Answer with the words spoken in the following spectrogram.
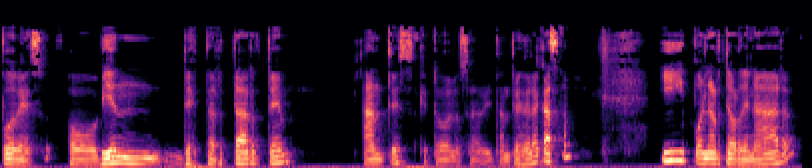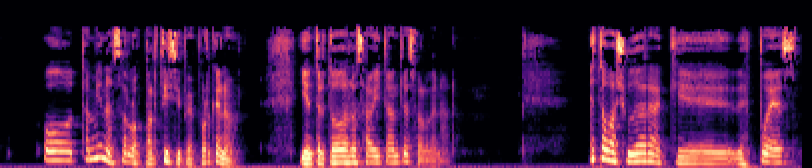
podés o bien despertarte antes que todos los habitantes de la casa y ponerte a ordenar o también hacerlos partícipes, ¿por qué no? Y entre todos los habitantes ordenar. Esto va a ayudar a que después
